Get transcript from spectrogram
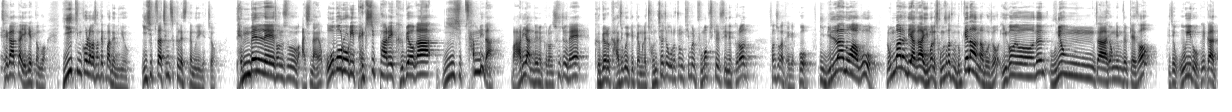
제가 아까 얘기했던 거 이 팀 컬러가 선택받은 이유 24 챔스 클래스 때문이겠죠. 덴벨레 선수 아시나요? 오버롤이 118에 급여가 23입니다. 말이 안 되는 그런 수준의 급여를 가지고 있기 때문에 전체적으로 좀 팀을 붐업시킬 수 있는 그런 선수가 되겠고 이 밀라노하고 롬바르디아가 이번에 점수가 좀 높게 나왔나 보죠. 이거는 운영자 형님들께서 이제 5위로 그러니까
